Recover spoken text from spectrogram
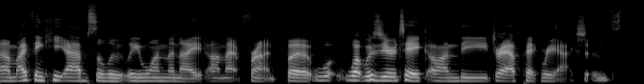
Um, I think he absolutely won the night on that front. But w- what was your take on the draft pick reactions?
